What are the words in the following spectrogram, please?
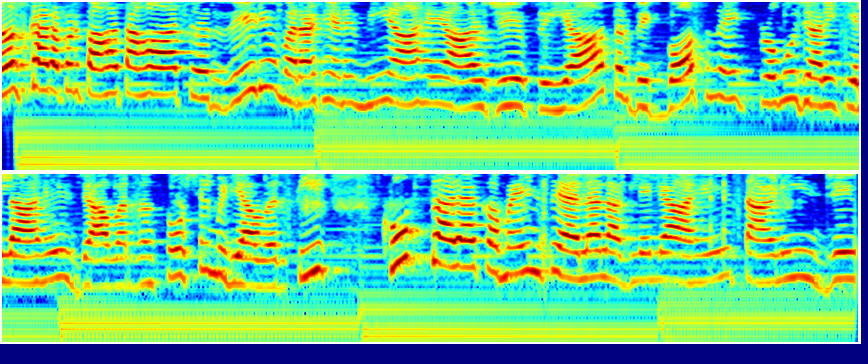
नमस्कार आपण पाहत आहात रेडिओ मराठी आणि मी आहे आर जे प्रिया. तर बिग बॉसने एक प्रोमो जारी केला आहे ज्यावरनं सोशल मीडियावरती खूप साऱ्या कमेंट्स यायला लागलेल्या आहेत आणि जे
